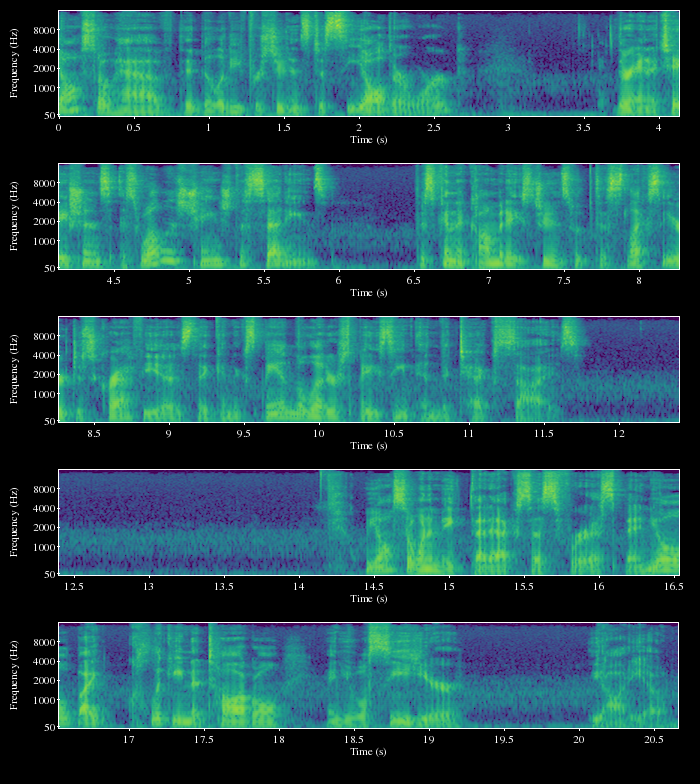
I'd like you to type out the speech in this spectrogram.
also have the ability for students to see all their work, their annotations, as well as change the settings. This can accommodate students with dyslexia or dysgraphia as they can expand the letter spacing and the text size. We also want to make that access for Espanol by clicking the toggle, and you will see here the audio.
